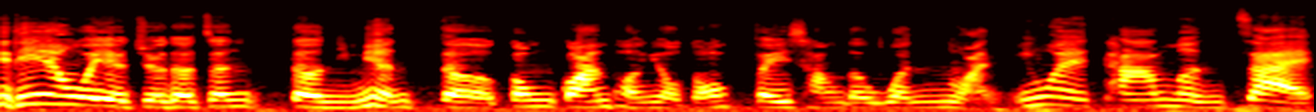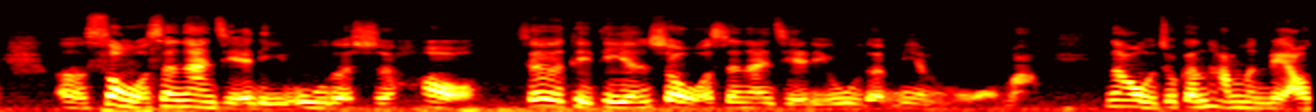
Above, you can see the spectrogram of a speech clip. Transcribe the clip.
体体验我也觉得真的里面的公关朋友都非常的温暖，因为他们在呃送我圣诞节礼物的时候，这个体体验送我圣诞节礼物的面膜嘛，那我就跟他们聊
